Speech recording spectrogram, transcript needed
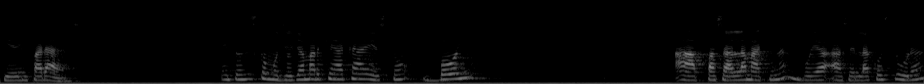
queden paradas. Entonces como yo ya marqué acá esto, voy a pasar la máquina, voy a hacer la costura.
